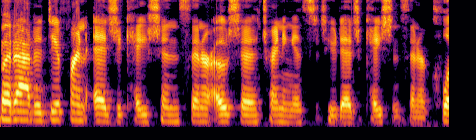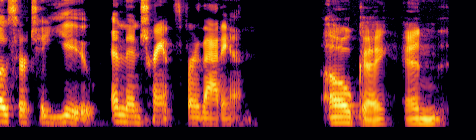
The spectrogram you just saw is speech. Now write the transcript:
but at a different education center, OSHA Training Institute Education Center closer to you, and then transfer that in. Okay. And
